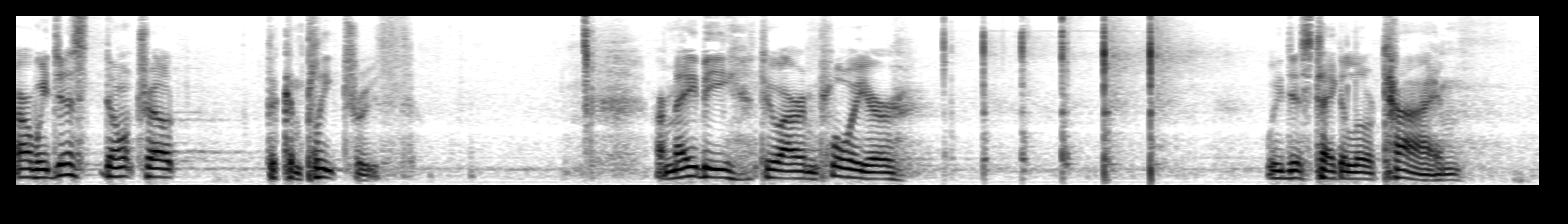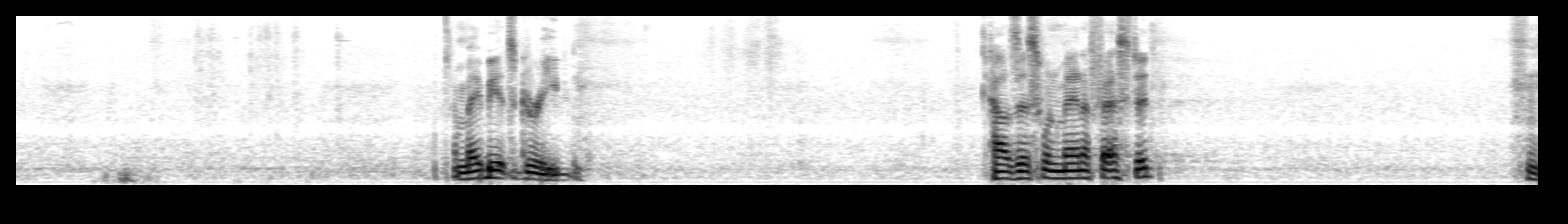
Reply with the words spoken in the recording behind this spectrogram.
or we just don't tell the complete truth. Or maybe to our employer, we just take a little time. Or maybe it's greed. How's this one manifested? Hmm.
